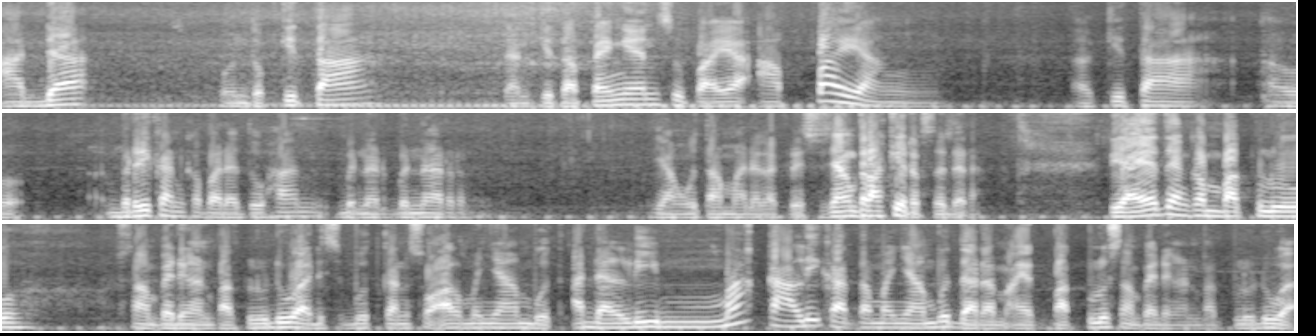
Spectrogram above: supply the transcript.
ada untuk kita dan kita pengen supaya apa yang eh, kita eh, berikan kepada Tuhan benar-benar yang utama adalah Kristus. Yang terakhir saudara, di ayat yang ke-40 sampai dengan 42 disebutkan soal menyambut. Ada lima kali kata menyambut dalam ayat 40 sampai dengan 42.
